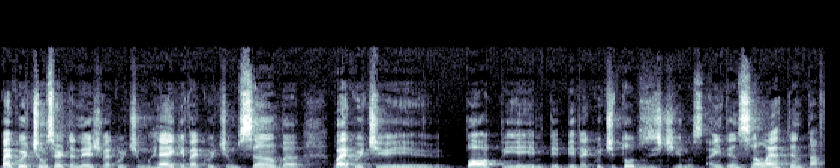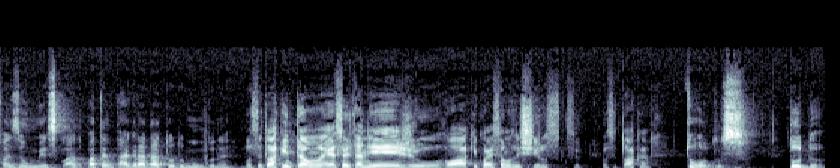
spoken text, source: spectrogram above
vai curtir um sertanejo, vai curtir um reggae, vai curtir um samba, vai curtir pop, MPB, vai curtir todos os estilos. A intenção é tentar fazer um mesclado para tentar agradar todo mundo, né? Você toca então é sertanejo, rock, quais são os estilos que você, toca? Todos. Tudo.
